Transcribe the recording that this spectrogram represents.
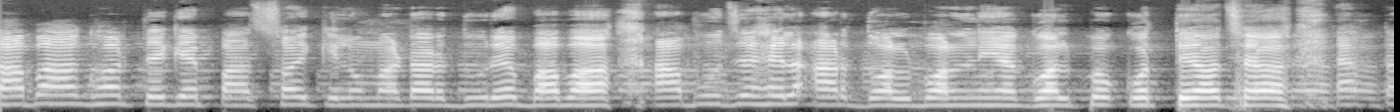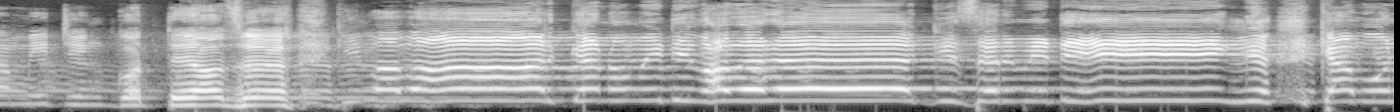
কাবা ঘর থেকে পাঁচ, ছয় কিলোমিটার দূরে বাবা আবু জেহেল আর দলবল নিয়ে গল্প করতে আছে, একটা মিটিং করতে আছে। কি বাবা কেন মিটিং হবে রে? কিসের মিটিং কেমন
